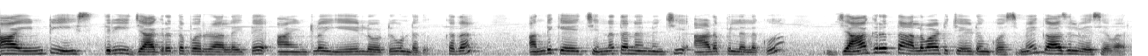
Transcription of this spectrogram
ఆ ఇంటి స్త్రీ జాగ్రత్త పరురాలైతే ఆ ఇంట్లో ఏ లోటు ఉండదు కదా. అందుకే చిన్నతనం నుంచి ఆడపిల్లలకు జాగ్రత్త అలవాటు చేయడం కోసమే గాజులు వేసేవారు.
